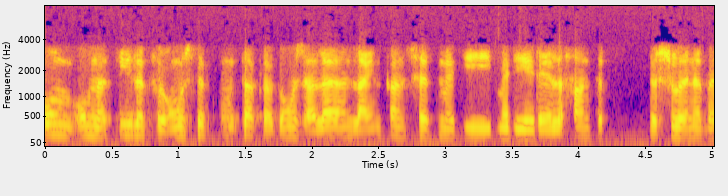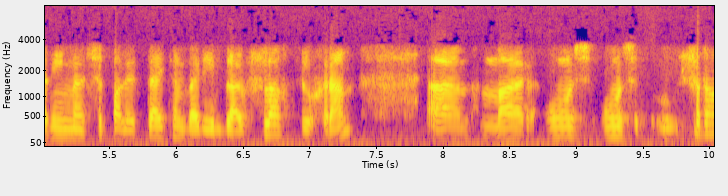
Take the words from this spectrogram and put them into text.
om om natuurlik vir ons te kontak dat ons hulle in lyn kan sit met die met die relevante persone by die munisipaliteit en by die blou vlag program. Ehm um, maar ons ons vra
